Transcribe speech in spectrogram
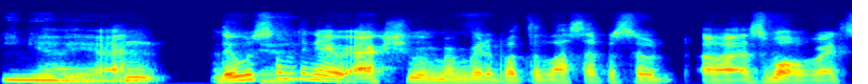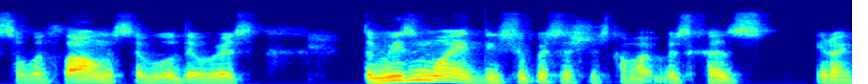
Me Yeah, yeah. And there was Yeah. something I actually remembered about the last episode uh, as well, right? So with Lao and Cebu, there was the reason why these superstitions come up is because you know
